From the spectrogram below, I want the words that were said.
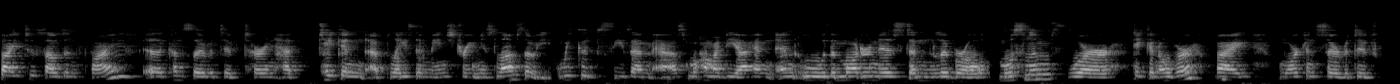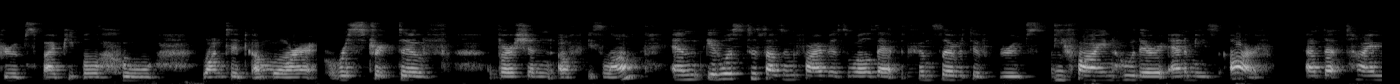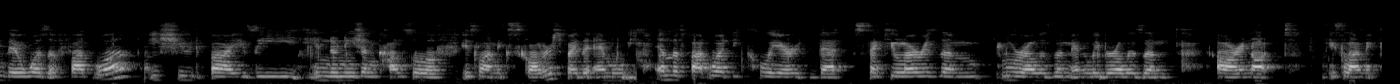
by 2005, a conservative turn had taken a place in mainstream Islam, so we could see them as Muhammadiyah and, and the modernist and liberal Muslims were taken over by more conservative groups, by people who wanted a more restrictive version of Islam. And it was 2005 as well that conservative groups define who their enemies are. At that time, there was a fatwa issued by the Indonesian Council of Islamic Scholars, by the MUI, and the fatwa declared that secularism, pluralism, and liberalism are not Islamic.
